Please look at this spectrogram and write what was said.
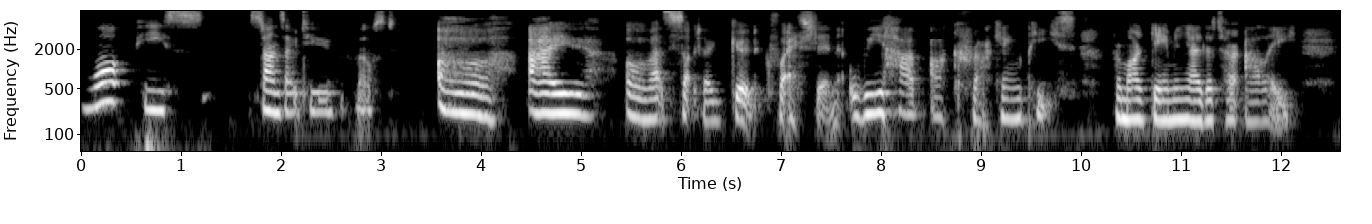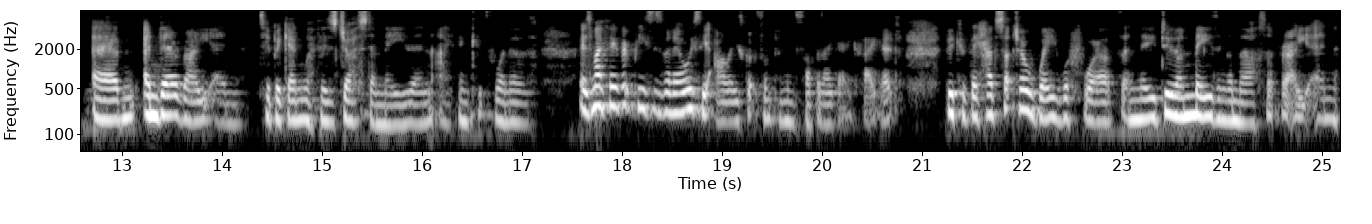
What piece stands out to you most? Oh, I. Oh, that's such a good question. We have a cracking piece from our gaming editor, Ali. Um, and their writing to begin with is just amazing. I think it's one of, it's my favourite pieces when I always see Ali's got something in sub and I get excited because they have such a way with words and they do amazing immersive writing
